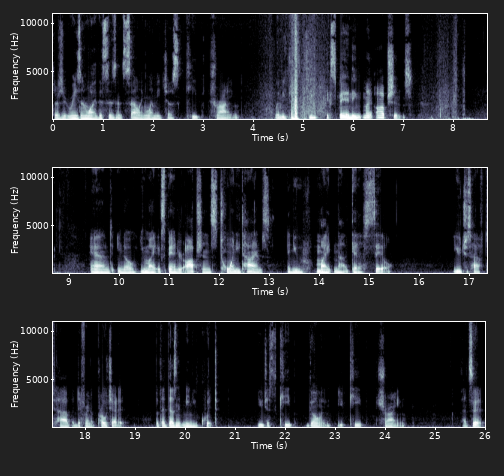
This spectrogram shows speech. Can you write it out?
there's a reason why this isn't selling. Let me just keep trying. Let me just keep expanding my options. And, you know, you might expand your options 20 times and you might not get a sale. You just have to have a different approach at it. But that doesn't mean you quit. You just keep going. You keep trying. That's it.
